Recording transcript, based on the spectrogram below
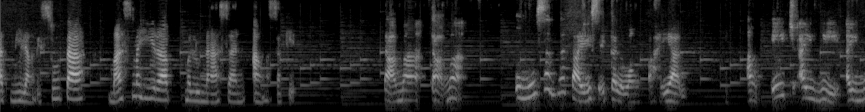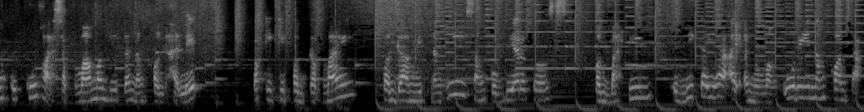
at bilang resulta, mas mahirap malunasan ang sakit. tama, tama. Umusad na tayo sa ikalawang pahayag. Ang HIV ay nakukuha sa pamamagitan ng paghalik, pakikipagkamay, paggamit ng isang kubyertos, pagbahing, o di kaya ay anumang uri ng contact.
